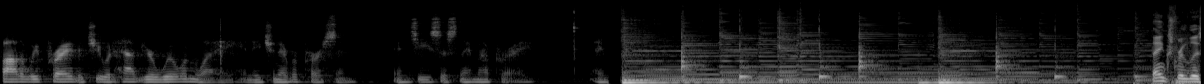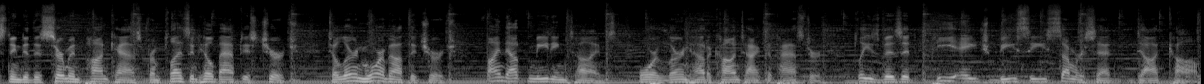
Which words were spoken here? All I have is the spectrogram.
Father, we pray that you would have your will and way in each and every person. In Jesus' name I pray. Amen. Thanks for listening to this sermon podcast from Pleasant Hill Baptist Church. To learn more about the church, find out meeting times, or learn how to contact the pastor, please visit phbcsomerset.com.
